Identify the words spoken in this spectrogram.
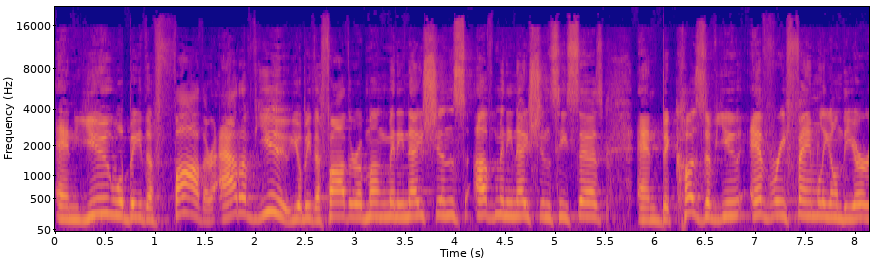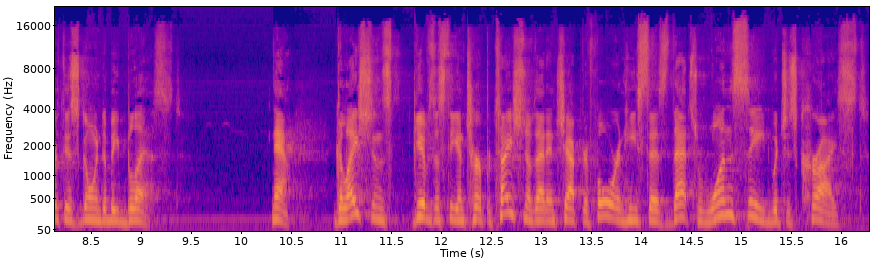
and you will be the father. Out of you, you'll be the father among many nations, of many nations, he says, and because of you, every family on the earth is going to be blessed. Now, Galatians gives us the interpretation of that in chapter 4, and he says that's one seed, which is Christ.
